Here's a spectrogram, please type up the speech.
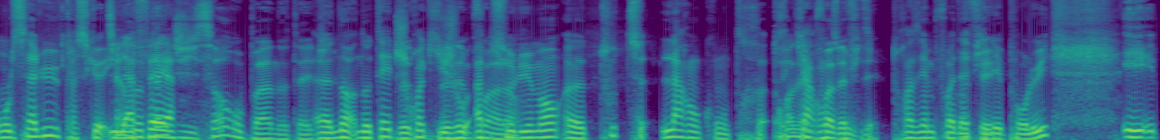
On le salue parce qu'il a fait. Notage, il sort ou pas, Notage Euh, non, Notage, je crois qu'il joue fois, absolument euh, toute la rencontre. Euh, Troisième 40 fois d'affilée. Troisième fois d'affilée pour lui. Et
